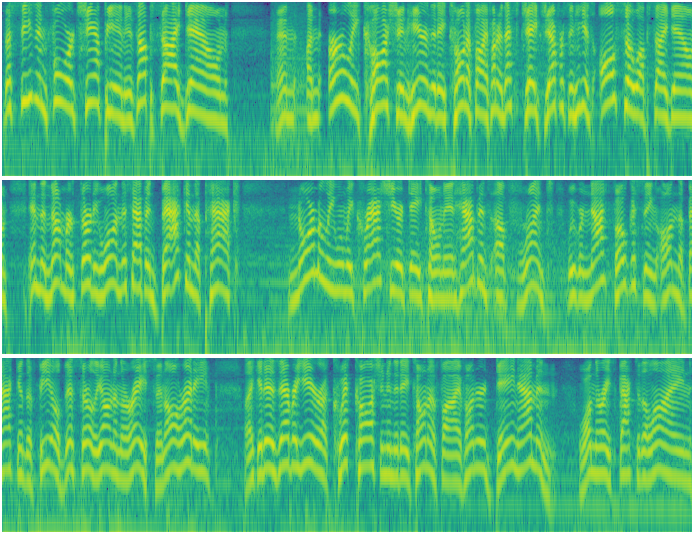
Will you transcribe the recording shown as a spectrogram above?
the Season 4 champion, is upside down. And an early caution here in the Daytona 500. That's Jay Jefferson. He is also upside down in the number 31. This happened back in the pack. Normally, when we crash here at Daytona, it happens up front. We were not focusing on the back of the field this early on in the race, and already, like it is every year, a quick caution in the Daytona 500. Dane Ammon won the race back to the line,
